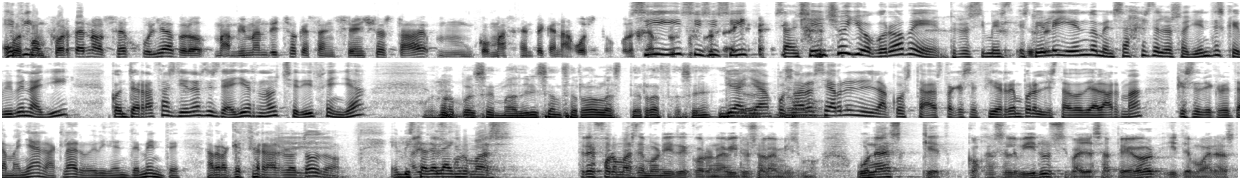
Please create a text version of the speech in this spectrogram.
En Pues fin, Monforte no sé, Julia, pero a mí me han dicho que San Xenxo está mm, con más gente que en agosto, por ejemplo. Sí, sí, sí, sí. San Xenxo y Ogrove. Pero si me estoy leyendo mensajes de los oyentes que viven allí con terrazas llenas desde ayer noche, dicen ya. Bueno, pues en Madrid se han cerrado las terrazas, ¿eh? Ya, ya, pues no- ahora se abren en la costa hasta que se cierren por el estado de alarma que se decreta mañana, claro, evidentemente. Habrá que cerrarlo todo. En vista Hay de la formas, tres formas de morir de coronavirus ahora mismo. Una es que cojas el virus y vayas a peor y te mueras.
